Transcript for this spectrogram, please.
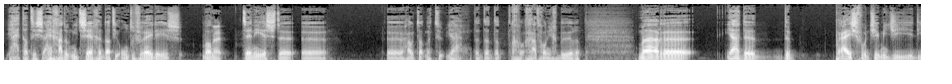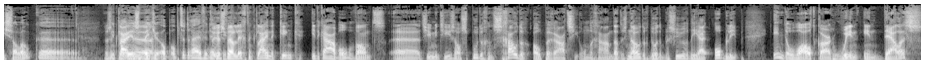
Ja, dat is, hij gaat ook niet zeggen dat hij ontevreden is. Want nee. ten eerste uh, houdt dat natuurlijk. Ja, dat, dat, dat gaat gewoon niet gebeuren. Maar uh, ja, de, de prijs voor Jimmy G die zal ook. Dus een kleine, een beetje op, op te drijven. Er is wellicht een kleine kink in de kabel. Want uh, Jimmy G zal spoedig een schouderoperatie ondergaan. Dat is nodig door de blessure die hij opliep in de wildcard win in Dallas.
